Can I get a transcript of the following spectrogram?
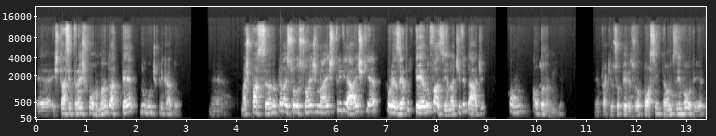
é, está se transformando até no multiplicador. Né? Mas passando pelas soluções mais triviais, que é, por exemplo, tê-lo fazendo atividade com autonomia, né? para que o supervisor possa, então, desenvolver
